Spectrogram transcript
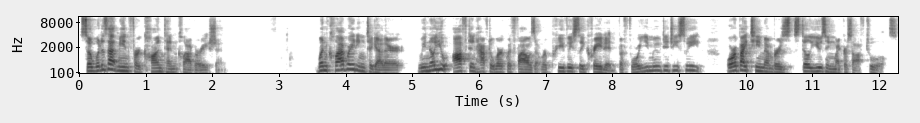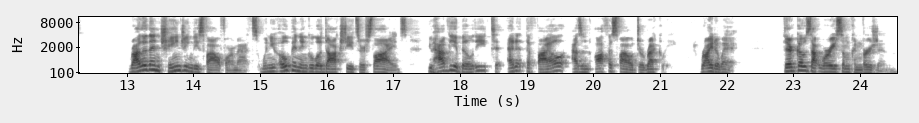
So, what does that mean for content collaboration? When collaborating together, we know you often have to work with files that were previously created before you moved to G Suite or by team members still using Microsoft tools. Rather than changing these file formats, when you open in Google Docs Sheets or Slides, you have the ability to edit the file as an Office file directly, right away. There goes that worrisome conversion.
